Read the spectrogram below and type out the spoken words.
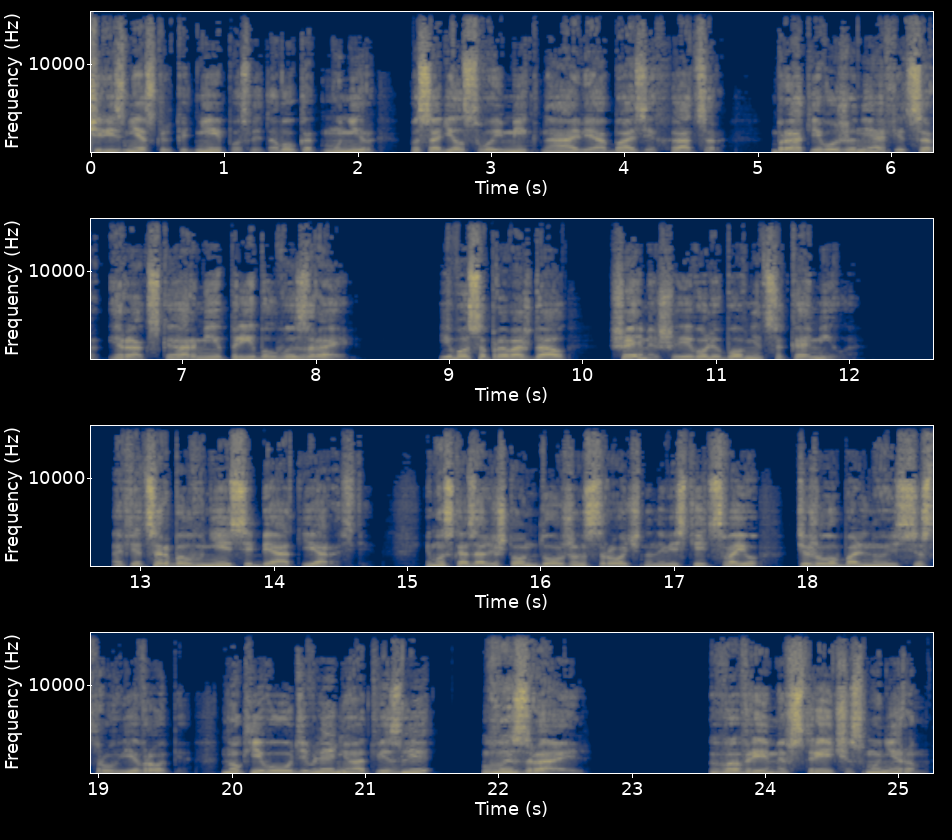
Через несколько дней после того, как Мунир посадил свой МиГ на авиабазе Хацер, брат его жены, офицер иракской армии, прибыл в Израиль. Его сопровождал Шемеш и его любовница Камила. Офицер был вне себя от ярости. Ему сказали, что он должен срочно навестить свою тяжело больную сестру в Европе, но, к его удивлению, отвезли в Израиль. Во время встречи с Муниром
